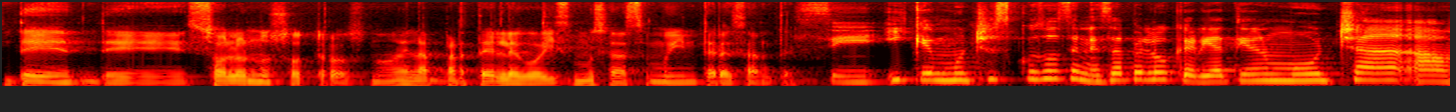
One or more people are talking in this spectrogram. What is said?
de, de, solo nosotros, ¿no? De la parte del egoísmo se hace muy interesante. Sí, y que muchas cosas en esa peluquería tienen mucha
